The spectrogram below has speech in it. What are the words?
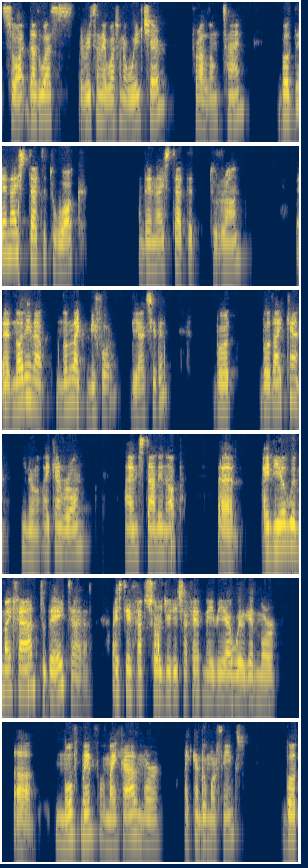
so that was the reason I was on a wheelchair for a long time. But then I started to walk, and then I started to run. Uh, not in a not like before the accident, but but I can, you know, I can run. I'm standing up. Uh, I deal with my hand to date. Uh, I still have surgeries ahead. Maybe I will get more uh, movement for my hand. More, I can do more things. But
